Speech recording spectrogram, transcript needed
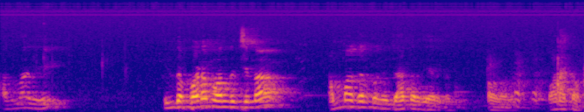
அது மாதிரி இந்த படம் வந்துச்சுன்னா அம்மாக்கள் கொஞ்சம் ஜாக்கிரதையாக இருக்கணும். அவ்வளோதான் வணக்கம்.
